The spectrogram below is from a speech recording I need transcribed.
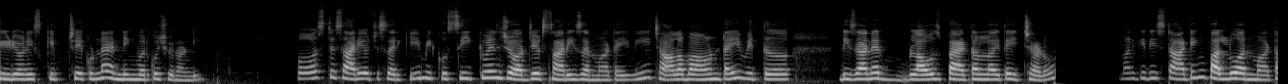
వీడియోని స్కిప్ చేయకుండా ఎండింగ్ వరకు చూడండి. ఫస్ట్ సారీ వచ్చేసరికి మీకు సీక్వెన్స్ జార్జెట్ సారీస్ అనమాట ఇవి. చాలా బాగుంటాయి విత్ డిజైనర్ బ్లౌజ్ ప్యాటర్న్లో అయితే ఇచ్చాడు. మనకి ఇది స్టార్టింగ్ పళ్ళు అనమాట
